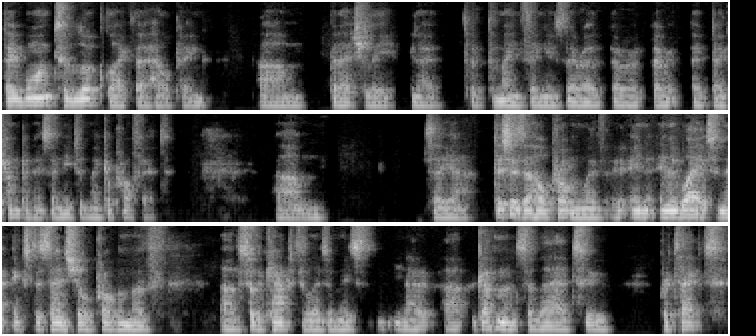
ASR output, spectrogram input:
they want to look like they're helping, um, but actually, you know, the, the main thing is they're, a, they're, a, they're, they're, companies, they need to make a profit. Um, so, yeah, this is the whole problem with, in, in a way, it's an existential problem of, of sort of capitalism is, you know, uh, governments are there to protect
